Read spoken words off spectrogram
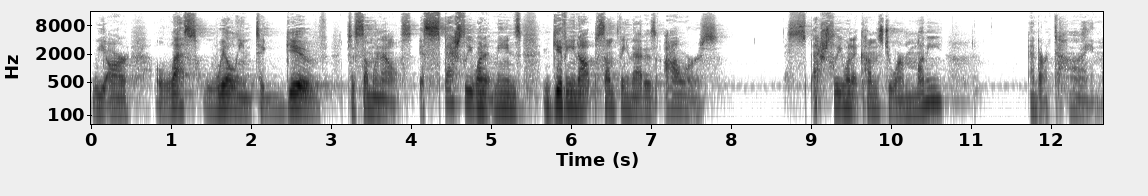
We are less willing to give to someone else, especially when it means giving up something that is ours. especially when it comes to our money and our time.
